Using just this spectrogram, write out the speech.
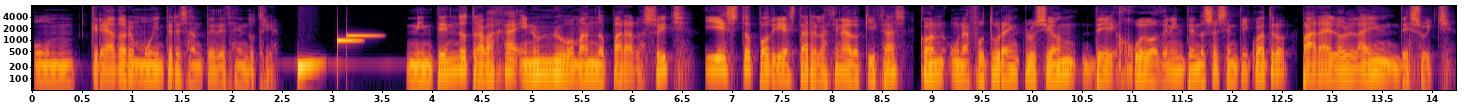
un creador muy interesante de esta industria. Nintendo trabaja en un nuevo mando para la Switch y esto podría estar relacionado quizás con una futura inclusión de juegos de Nintendo 64 para el online de Switch.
